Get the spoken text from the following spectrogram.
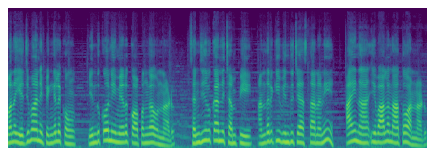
మన యజమాని పింగళికం ఎందుకో నీ మీద కోపంగా ఉన్నాడు. సంజీవకాన్ని చంపి అందరికీ విందు చేస్తానని ఆయన ఇవాళ నాతో అన్నాడు.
